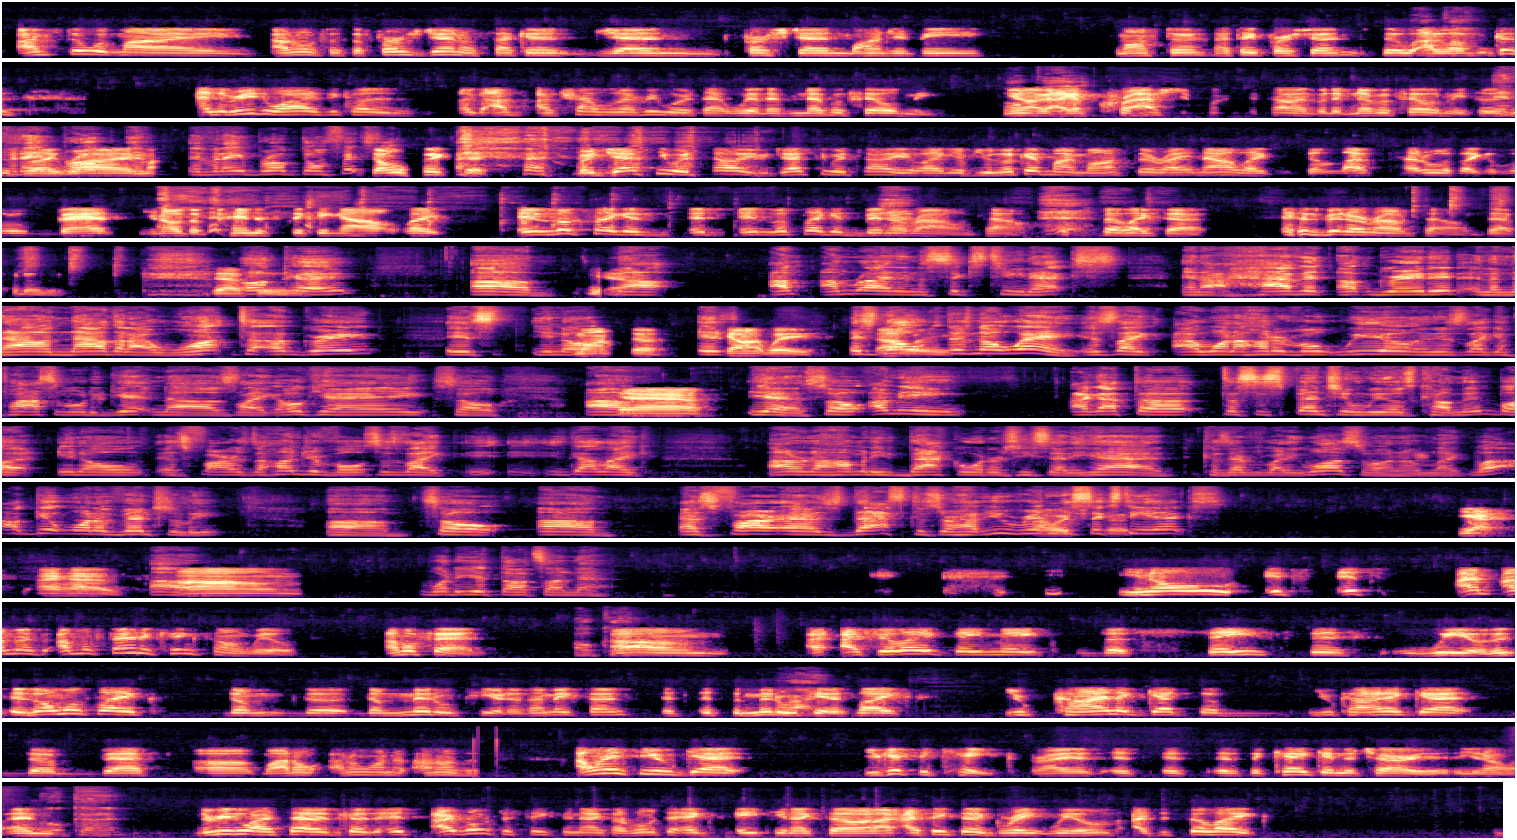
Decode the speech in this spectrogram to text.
I'm still with my. I don't know if it's the first gen or second gen, first gen 100V Monster. I think first gen. Still, I love it because, and the reason why is because like I've, I've traveled everywhere with that wheel. They've never failed me. You know, Okay. I have crashed it plenty of times, but they've never failed me. So this is like broke, why if, my, if it ain't broke, don't fix don't fix it. it. But Jesse would tell you, Jesse would tell you, like if you look at my monster right now, like the left pedal is like a little bent, you know, the pin is sticking out. Like it looks like it's it, it looks like it's been around town. Feel like that. It's been around town, definitely. Definitely. okay. Um, Yeah. Now, I'm I'm riding a 16x, and I haven't upgraded, and now now that I want to upgrade, it's you know Monster. it- Can't wait. it's no there's no way. It's like I want a hundred volt wheel, and it's like impossible to get now. It's like okay, so um, Yeah. Yeah, so I mean, I got the the suspension wheels coming, but you know, as far as the hundred volts, is like he- he- he's got like I don't know how many back orders he said he had because everybody wants one. I'm like, well, I'll get one eventually. Um, so um, as far as that's concerned, have you ridden the 16x? Yes, I have. Oh. Um What are your thoughts on that? you know, it's it's I'm I'm a I'm a fan of King Song wheels. I'm a fan. Okay, Um, I, I feel like they make the safest wheel. It's, it's almost like the, the the middle tier. Does that make sense? It's it's the middle Right. tier. It's like you kind of get the you kind of get the best. Uh, well, I don't I don't want to I don't. I want to see you get you get the cake, right? It's it's it's, it's the cake and the cherry, you know. And okay, the reason why I said it is because it, I wrote the 16X, I wrote the X, 18XL, and I, I think they're great wheels. I just feel like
